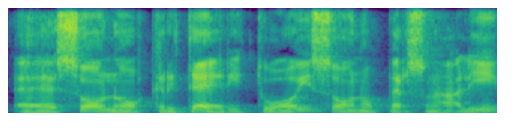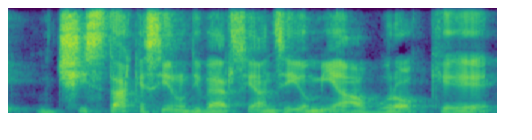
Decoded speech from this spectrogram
Eh, sono criteri tuoi, sono personali, ci sta che siano diversi, anzi io mi auguro che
